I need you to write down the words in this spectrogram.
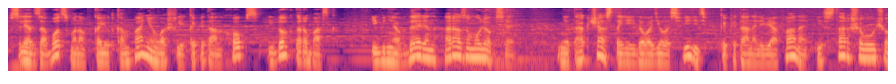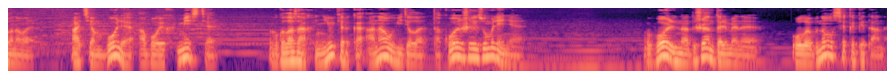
Вслед за боцманом в кают-компанию вошли капитан Хопс и доктор Баск. И гнев Дерин разум улегся, не так часто ей доводилось видеть капитана Левиафана и старшего ученого, а тем более обоих вместе. В глазах Ньюкерка она увидела такое же изумление. «Вольно, джентльмены!» – улыбнулся капитан.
